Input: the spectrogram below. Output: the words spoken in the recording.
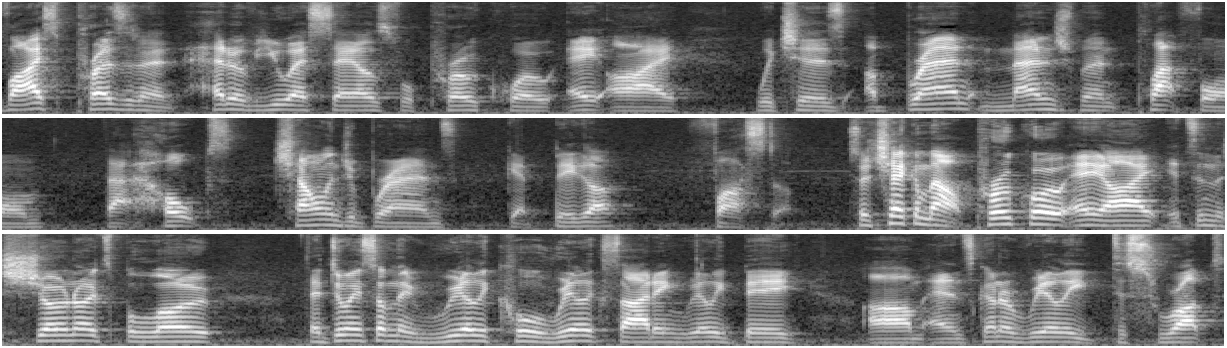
vice president, head of US sales for ProQuo AI, which is a brand management platform that helps challenger brands get bigger faster. So check them out, ProQuo AI. It's in the show notes below. They're doing something really cool, really exciting, really big, um, and it's going to really disrupt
